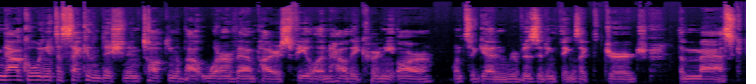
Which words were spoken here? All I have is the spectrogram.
now going into second edition and talking about what our vampires feel and how they currently are once again revisiting things like the dirge the mask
